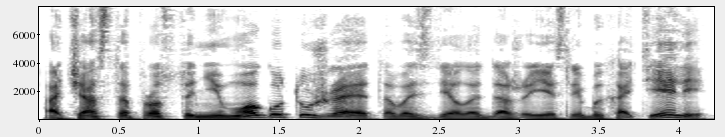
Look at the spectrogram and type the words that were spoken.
а часто просто не могут уже этого сделать, даже если бы хотели».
